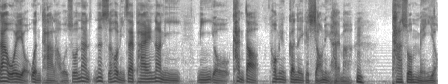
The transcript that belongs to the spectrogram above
当然我也有问他啦，我说那那时候你在拍，那你你有看到后面跟了一个小女孩吗？嗯，他说没有。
